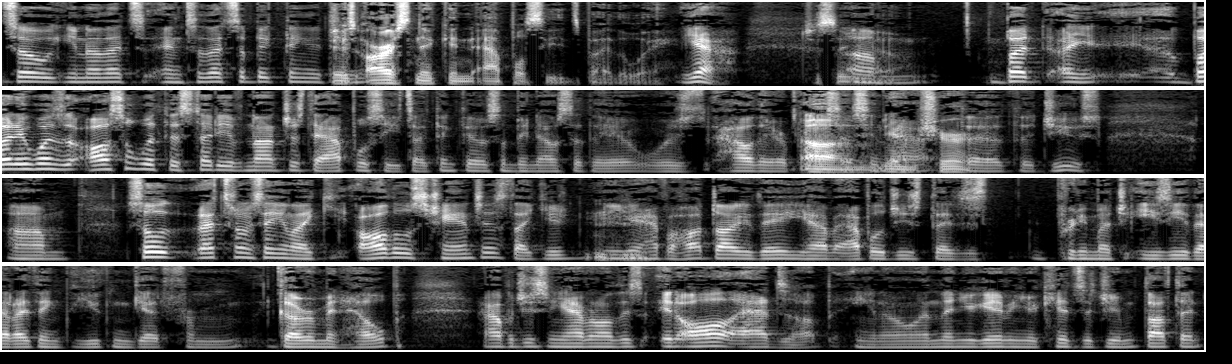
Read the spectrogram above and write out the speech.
so you know that's and so that's a big thing that There's you, arsenic in apple seeds, by the way, yeah just so you know. Um, but I, but it was also with the study of not just apple seeds. I think there was something else that they was how they were processing Oh, yeah, that, sure. the the juice. Um, so that's what I'm saying. Like all those chances, like you Mm-hmm. you have a hot dog a day, you have apple juice that is pretty much easy. That I think you can get from government help. Apple juice, and you have all this. It all adds up, you know. And then you're giving your kids that you thought that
